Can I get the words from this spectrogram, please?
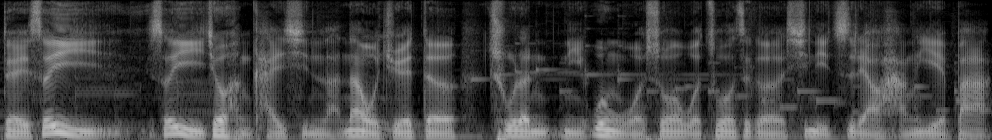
对，所以。所以就很开心了。那我觉得，除了你问我说，我做这个心理治疗行业，把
